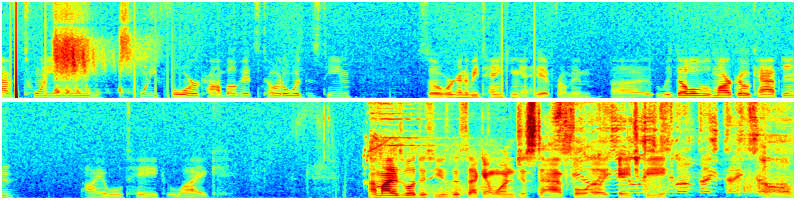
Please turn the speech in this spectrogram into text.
Have 20, 24 combo hits total with this team. So we're going to be tanking a hit from him. Uh, with double Marco captain, I will take like I might as well just use the second one just to have full HP. Um,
